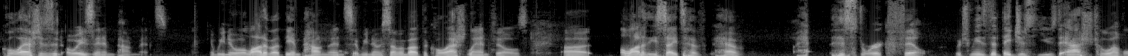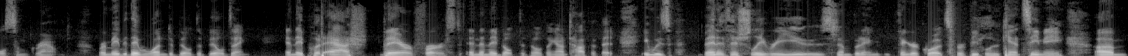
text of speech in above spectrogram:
Coal ash isn't always in impoundments, and we know a lot about the impoundments, and we know some about the coal ash landfills. Uh, a lot of these sites have have historic fill, which means that they just used ash to level some ground or maybe they wanted to build a building and they put ash there first and then they built the building on top of it. It was beneficially reused. I'm putting finger quotes for people who can't see me. Um,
